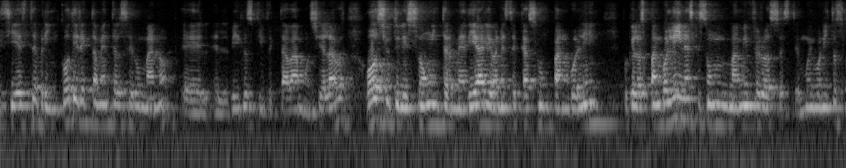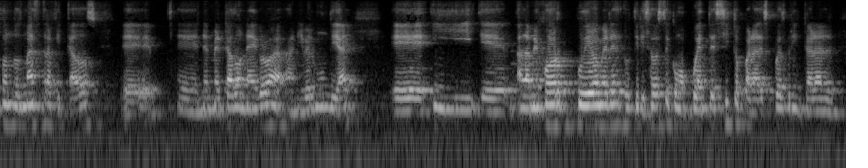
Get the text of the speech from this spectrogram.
si este brincó directamente al ser humano, el, virus que infectaba a murciélagos, o si utilizó un intermediario, en este caso un pangolín, porque los pangolines, que son mamíferos este, muy bonitos, son los más traficados eh, en el mercado negro a nivel mundial. Eh, y eh, a lo mejor pudieron haber utilizado este como puentecito para después brincar al,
